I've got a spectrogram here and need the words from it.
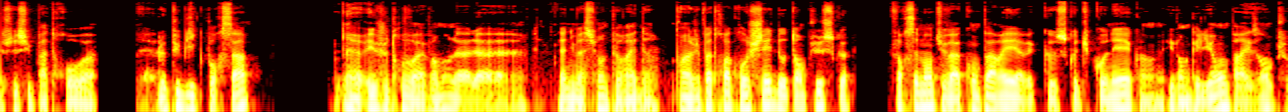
je suis pas trop euh, le public pour ça. Et je trouve vraiment la- la- l'animation un peu raide. Enfin, j'ai pas trop accroché, d'autant plus que forcément tu vas comparer avec ce que tu connais, comme Evangelion par exemple,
